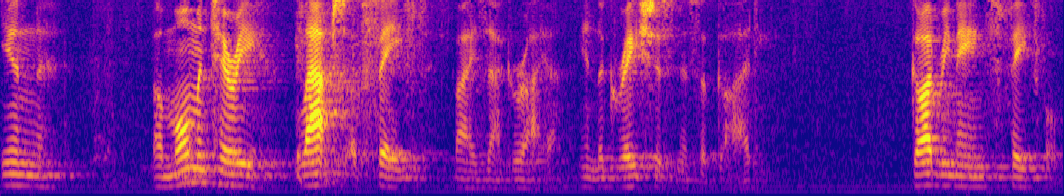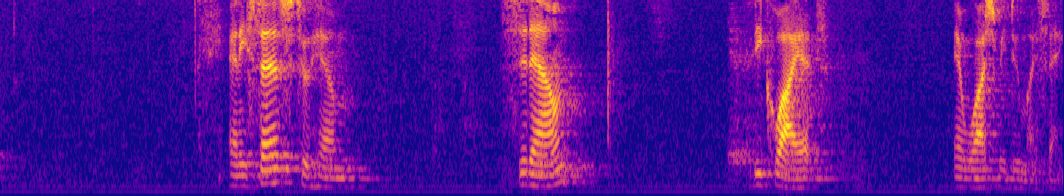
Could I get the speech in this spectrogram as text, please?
in a momentary lapse of faith by Zechariah, in the graciousness of God, God remains faithful. And he says to him, Sit down, be quiet, and watch me do my thing.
